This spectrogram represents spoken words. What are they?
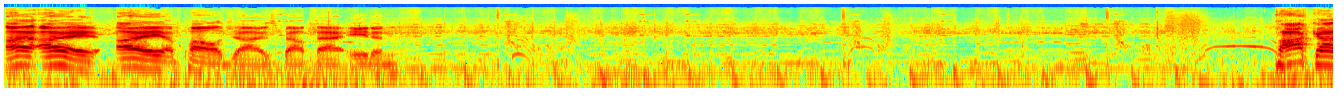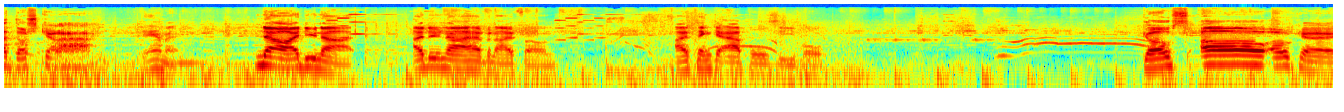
I I I apologize about that, Aiden. Baka Doshkara! Damn it. No, I do not. I do not have an iPhone. I think Apple's evil. Ghosts? Oh, okay.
